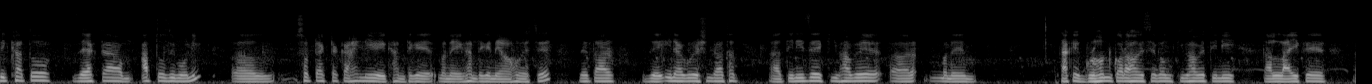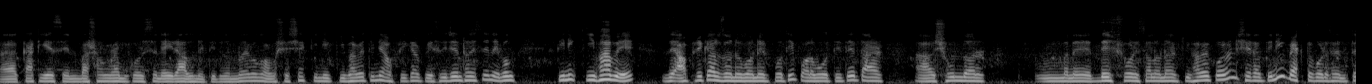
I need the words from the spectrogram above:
বিখ্যাত যে একটা আত্মজীবনী ছোট্ট একটা কাহিনী এখান থেকে মানে এখান থেকে নেওয়া হয়েছে যে তার যে ইনাগুরেশনটা অর্থাৎ তিনি যে কীভাবে মানে তাকে গ্রহণ করা হয়েছে এবং কীভাবে তিনি তার লাইফে কাটিয়েছেন বা সংগ্রাম করেছেন এই রাজনীতির জন্য এবং অবশেষে তিনি কীভাবে তিনি আফ্রিকার প্রেসিডেন্ট হয়েছেন এবং তিনি কীভাবে যে আফ্রিকার জনগণের প্রতি পরবর্তীতে তার সুন্দর মানে দেশ পরিচালনার কীভাবে করবেন সেটা তিনি ব্যক্ত করেছেন। তো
